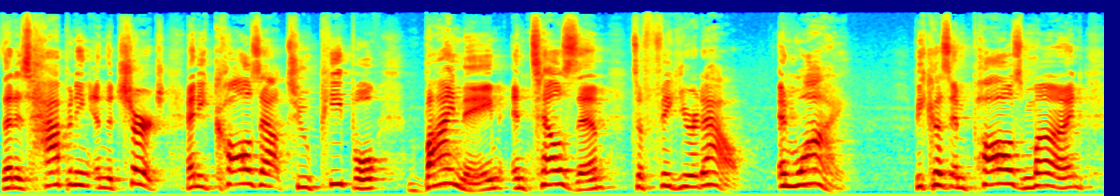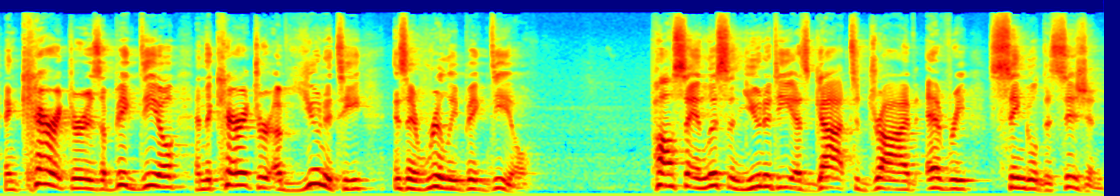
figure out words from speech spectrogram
that is happening in the church, and he calls out two people by name and tells them to figure it out. And why? Because in Paul's mind and character is a big deal, and the character of unity is a really big deal. Paul's saying, listen, unity has got to drive every single decision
